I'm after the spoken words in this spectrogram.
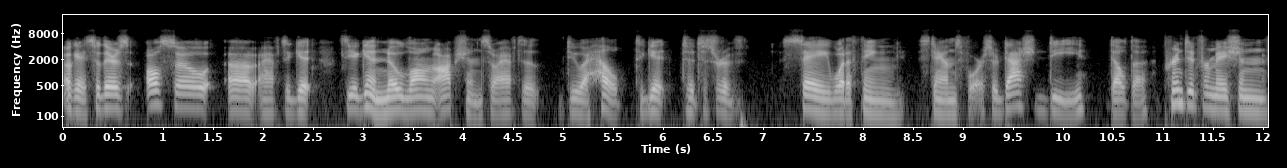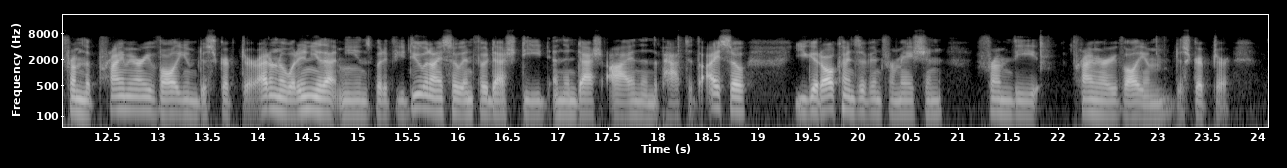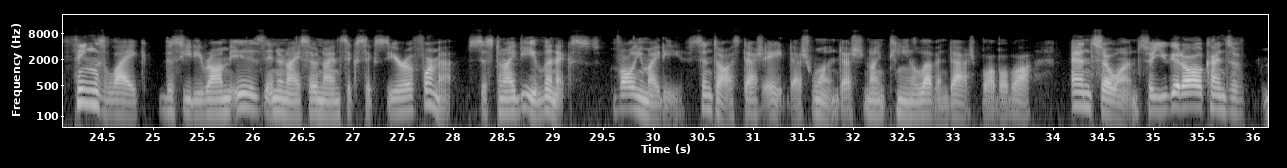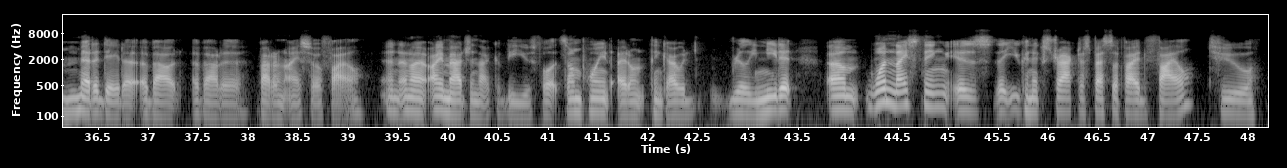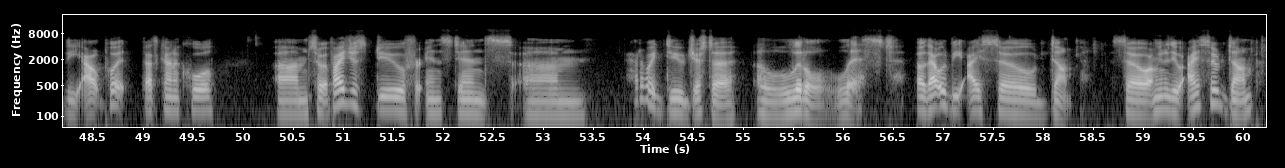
Okay, so there's also uh, I have to get see again no long options, so I have to do a help to get to, to sort of say what a thing stands for. So dash D, delta, print information from the primary volume descriptor. I don't know what any of that means, but if you do an ISO info dash D and then dash I and then the path to the ISO, you get all kinds of information from the primary volume descriptor. Things like the CD-ROM is in an ISO 9660 format, system ID, Linux, volume ID, CentOS-8-1-1911- blah blah blah and so on. So you get all kinds of metadata about about a about an ISO file, and and I, I imagine that could be useful at some point. I don't think I would really need it. Um, one nice thing is that you can extract a specified file to the output. That's kind of cool. Um, so if I just do, for instance, um, how do I do just a, a little list? Oh, that would be ISO dump. So I'm going to do ISO dump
